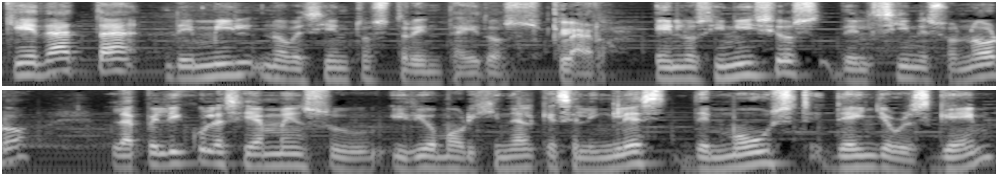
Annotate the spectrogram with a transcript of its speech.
que data de 1932. Claro. En los inicios del cine sonoro, la película se llama en su idioma original, que es el inglés, The Most Dangerous Game.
